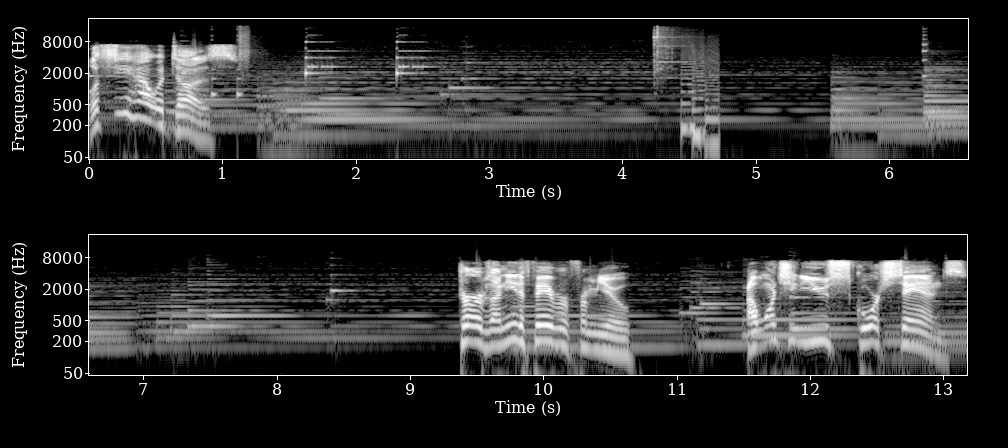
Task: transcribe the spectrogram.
Let's see how it does. Curbs, I need a favor from you. I want you to use Scorched Sands.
